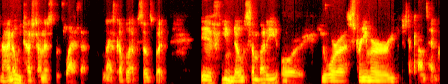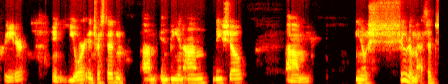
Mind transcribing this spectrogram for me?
Now, I know we touched on this this last last couple episodes, but if you know somebody or you're a streamer or even just a content creator and you're interested in, um, in being on the show, um, you know, shoot a message.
